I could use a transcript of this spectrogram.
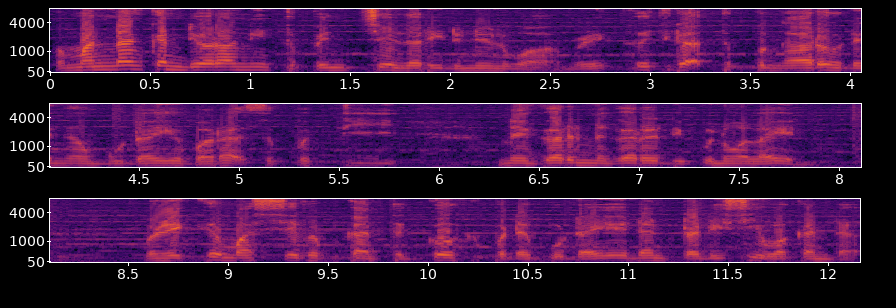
Memandangkan diorang ni terpencil dari dunia luar, mereka tidak terpengaruh dengan budaya barat seperti negara-negara di benua lain. Mereka masih berpegang teguh kepada budaya dan tradisi Wakanda.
